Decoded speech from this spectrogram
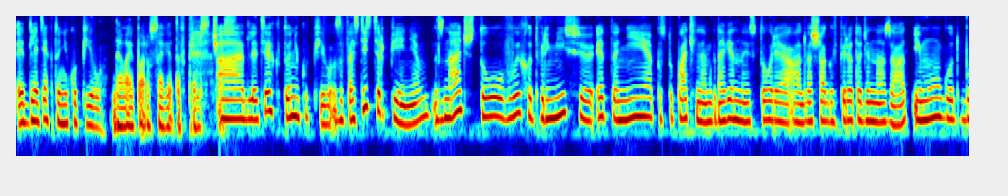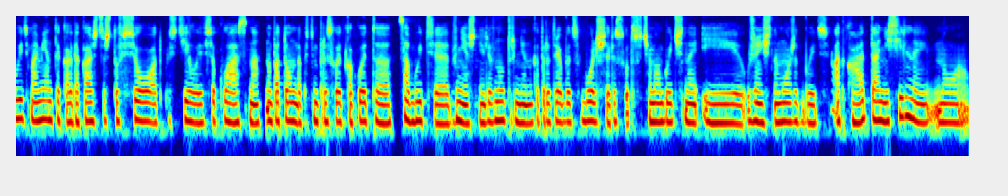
и для тех, кто не купил, давай пару советов прямо сейчас. А для тех, кто не купил, запастись терпением, знать, что выход в ремиссию — это не поступательная мгновенная история, а два шага вперед, один назад. И могут быть моменты, когда кажется, что все отпустило и все классно, но потом допустим, происходит какое-то событие внешнее или внутреннее, на которое требуется больше ресурсов, чем обычно, и у женщины может быть откат, да, не сильный, но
